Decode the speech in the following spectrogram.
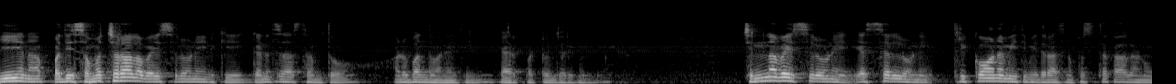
ఈయన పది సంవత్సరాల వయసులో ఈయనకి గణిత శాస్త్రంతో అనుబంధం అనేది ఏర్పడటం జరిగింది. చిన్న వయసులోనే ఎస్ఎల్లోని త్రికోణమితి మీద రాసిన పుస్తకాలను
